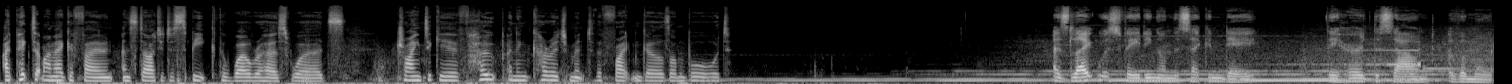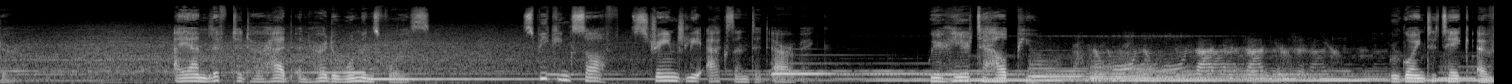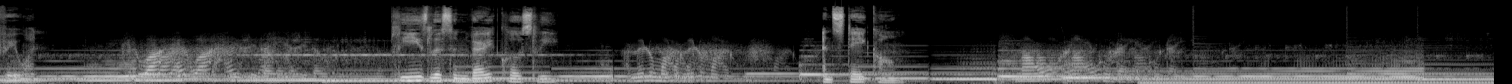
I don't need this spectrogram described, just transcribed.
I picked up my megaphone and started to speak the well rehearsed words, trying to give hope and encouragement to the frightened girls on board. As light was fading on the second day, they heard the sound of a motor. Ayan lifted her head and heard a woman's voice, speaking soft, strangely accented Arabic. We're here to help you. We're going to take everyone. Please listen very closely and stay calm.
